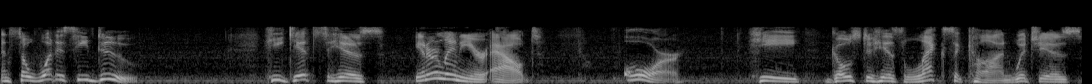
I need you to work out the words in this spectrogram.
And so, what does he do? He gets his interlinear out, or he goes to his lexicon, which is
